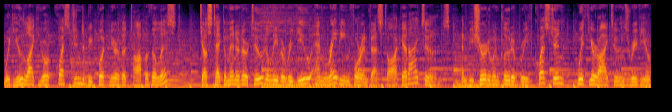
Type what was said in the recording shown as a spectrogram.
Would you like your question to be put near the top of the list? Just take a minute or two to leave a review and rating for InvestTalk at iTunes. And be sure to include a brief question with your iTunes review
